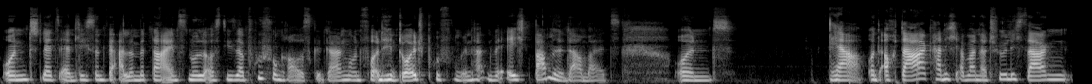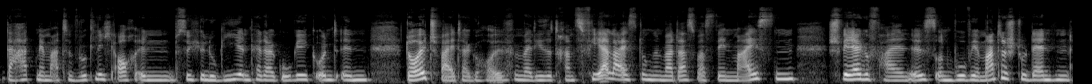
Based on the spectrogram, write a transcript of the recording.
und letztendlich sind wir alle mit einer 1-0 aus dieser Prüfung rausgegangen und von den Deutschprüfungen hatten wir echt Bammel damals. Und ja, und auch da kann ich aber natürlich sagen, da hat mir Mathe wirklich auch in Psychologie, in Pädagogik und in Deutsch weitergeholfen, weil diese Transferleistungen war das, was den meisten schwer gefallen ist und wo wir Mathe-Studenten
